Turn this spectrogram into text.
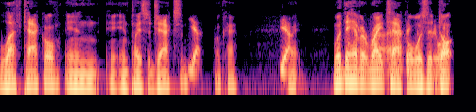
left tackle in in place of Jackson. Yeah. Okay. Yeah. Right. Would they have it right Uh, tackle? Was it Dal-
